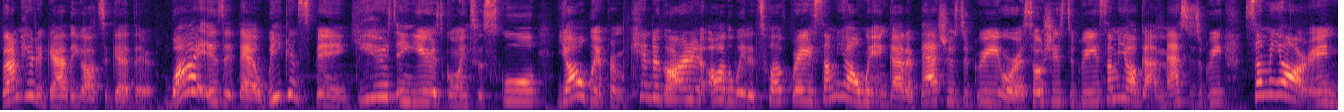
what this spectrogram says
But I'm here to gather y'all together. Why is it that we can spend years and years going to school? Y'all went from kindergarten all the way to 12th grade. Some of y'all went and got a bachelor's degree or associate's degree. Some of y'all got a master's degree. Some of y'all are in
